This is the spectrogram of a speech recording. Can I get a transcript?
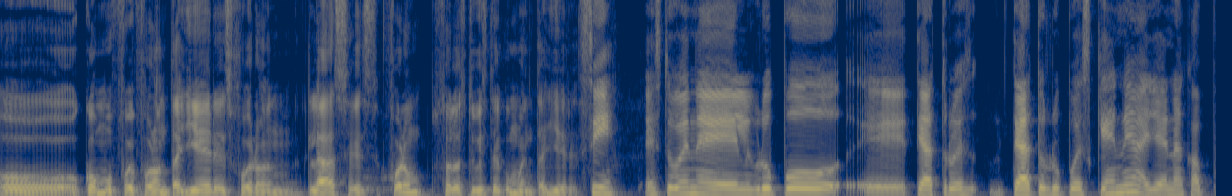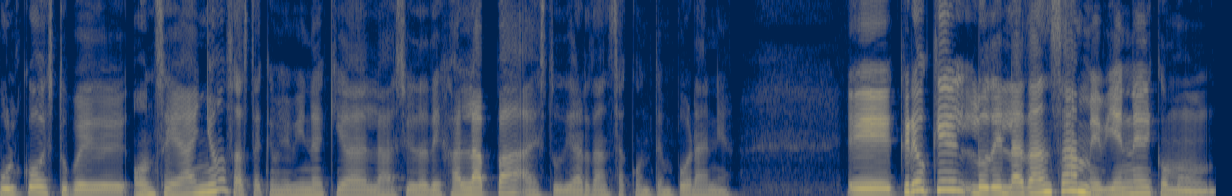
¿O cómo fue? ¿Fueron talleres? ¿Fueron clases? ¿Fueron, ¿Solo estuviste como en talleres? Sí, estuve en el grupo eh, teatro, teatro Grupo Esquene, allá en Acapulco. Estuve 11 años hasta que me vine aquí a la ciudad de Jalapa a estudiar danza contemporánea. Eh, creo que lo de la danza me viene como,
